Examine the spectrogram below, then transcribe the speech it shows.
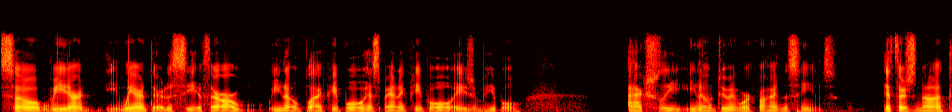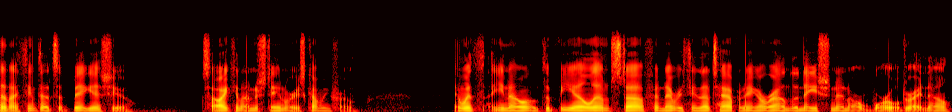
So we aren't we aren't there to see if there are you know black people, Hispanic people, Asian people actually you know doing work behind the scenes. If there's not, then I think that's a big issue. So I can understand where he's coming from. And with you know the BLM stuff and everything that's happening around the nation and our world right now,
